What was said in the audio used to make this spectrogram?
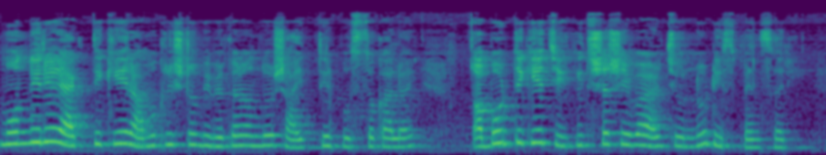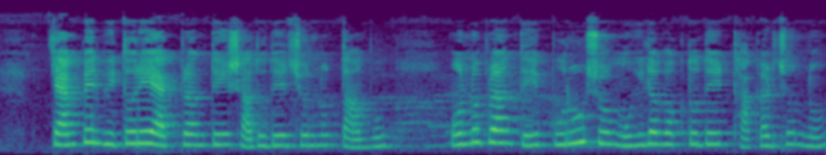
মন্দিরের একদিকে রামকৃষ্ণ বিবেকানন্দ সাহিত্যের পুস্তকালয় অপরদিকে চিকিৎসা সেবার জন্য ডিসপেন্সারি ক্যাম্পের ভিতরে এক প্রান্তে সাধুদের জন্য তাঁবু, অন্য প্রান্তে পুরুষ ও মহিলা ভক্তদের থাকার জন্য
